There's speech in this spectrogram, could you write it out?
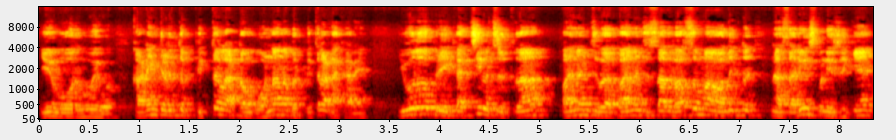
இவன் ஒரு ஒரு கடைந்தெடுத்த பித்தலாட்டம் ஒன்னா நம்பர் பித்தலாட்டக்காரன் இவ்வளவு பெரிய கட்சி வச்சிருக்கிறான் பதினஞ்சு பதினஞ்சு சத வருஷமா வந்துட்டு நான் சர்வீஸ் பண்ணி வச்சிருக்கேன்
